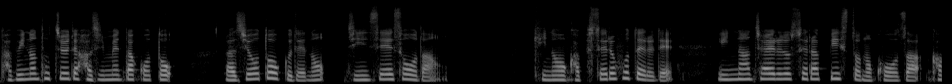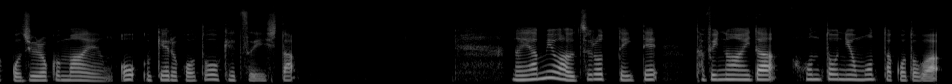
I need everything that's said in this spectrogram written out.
旅の途中で始めたことラジオトークでの人生相談昨日カプセルホテルでインナーチャイルドセラピストの講座16万円を受けることを決意した。悩みは移ろっていて旅の間本当に思ったことは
